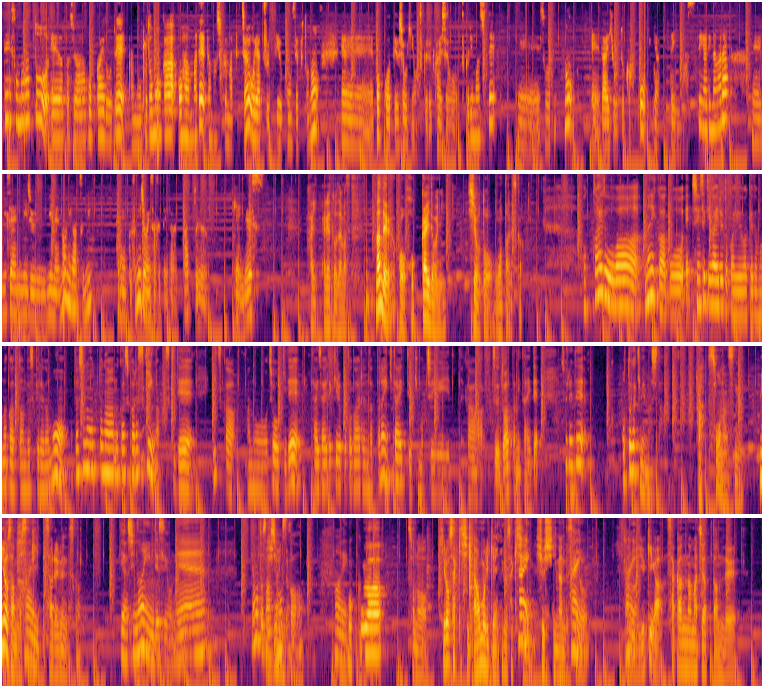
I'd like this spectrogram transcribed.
で、その後、えー私は北海道で、あの、子供がご飯まで楽しく待ってちゃうおやつっていうコンセプトの、えー、ポッコーっていう商品を作る会社を作りまして、えーその、え代表とかをやっています。で、やりながら、え2022年の2月に 10X にジョインさせていただいたという経緯です。はい、ありがとうございます。なんでこう北海道にしようと思ったんですか？北海道は何かこうえ親戚がいるとかいうわけでもなかったんですけれども私の夫が昔からスキーが好きでいつかあの長期で滞在できることがあるんだったら行きたいっていう気持ちがずっとあったみたいでそれで夫が決めました。あ、そうなんですね。ミオさんもスキーってされるんですか、い。やしないんですよね。山本さんしますか？はい。僕はその弘前市青森県弘前はい。市出身なんですけど、はい。あのはい雪が盛んな町だったんで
